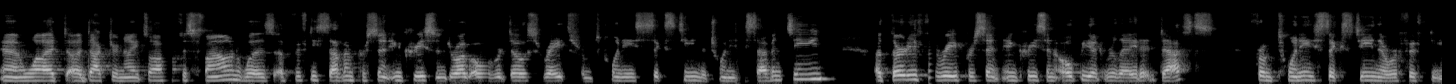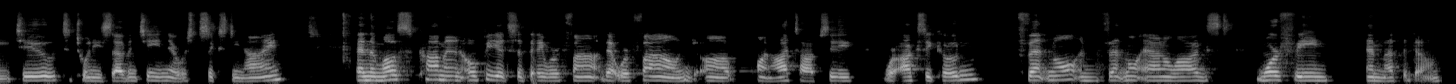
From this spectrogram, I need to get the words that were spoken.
And what uh, Dr. Knight's office found was a 57% increase in drug overdose rates from 2016 to 2017, a 33% increase in opiate related deaths. From 2016, there were 52 to 2017, there were 69. And the most common opiates that they were found that were found uh, upon autopsy were oxycodone, fentanyl and fentanyl analogs, morphine, and methadone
